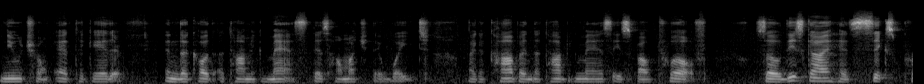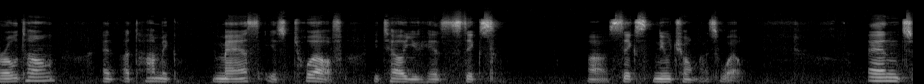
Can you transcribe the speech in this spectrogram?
neutron add together, and they called atomic mass. That's how much they weigh. Like a carbon, atomic mass is about 12. So this guy has 6 proton, and atomic mass is 12. It tells you he has 6 uh, 6 neutron as well. And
